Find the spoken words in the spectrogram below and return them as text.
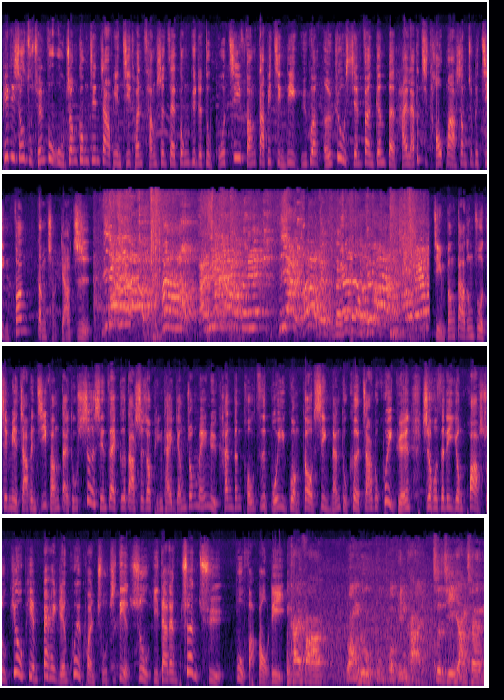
霹雳小组全副武装攻坚诈骗集团，藏身在公寓的赌博机房，大批警力鱼贯而入，嫌犯根本还来不及逃，马上就被警方当场压制。警方大动作歼灭诈骗机房，歹徒涉嫌在各大社交平台佯装美女，刊登投资博弈广告，吸引男赌客加入会员，之后再利用话术诱骗被害人汇款储值点数，以大量赚取不法暴利。开发网络赌博平台，司机扬称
